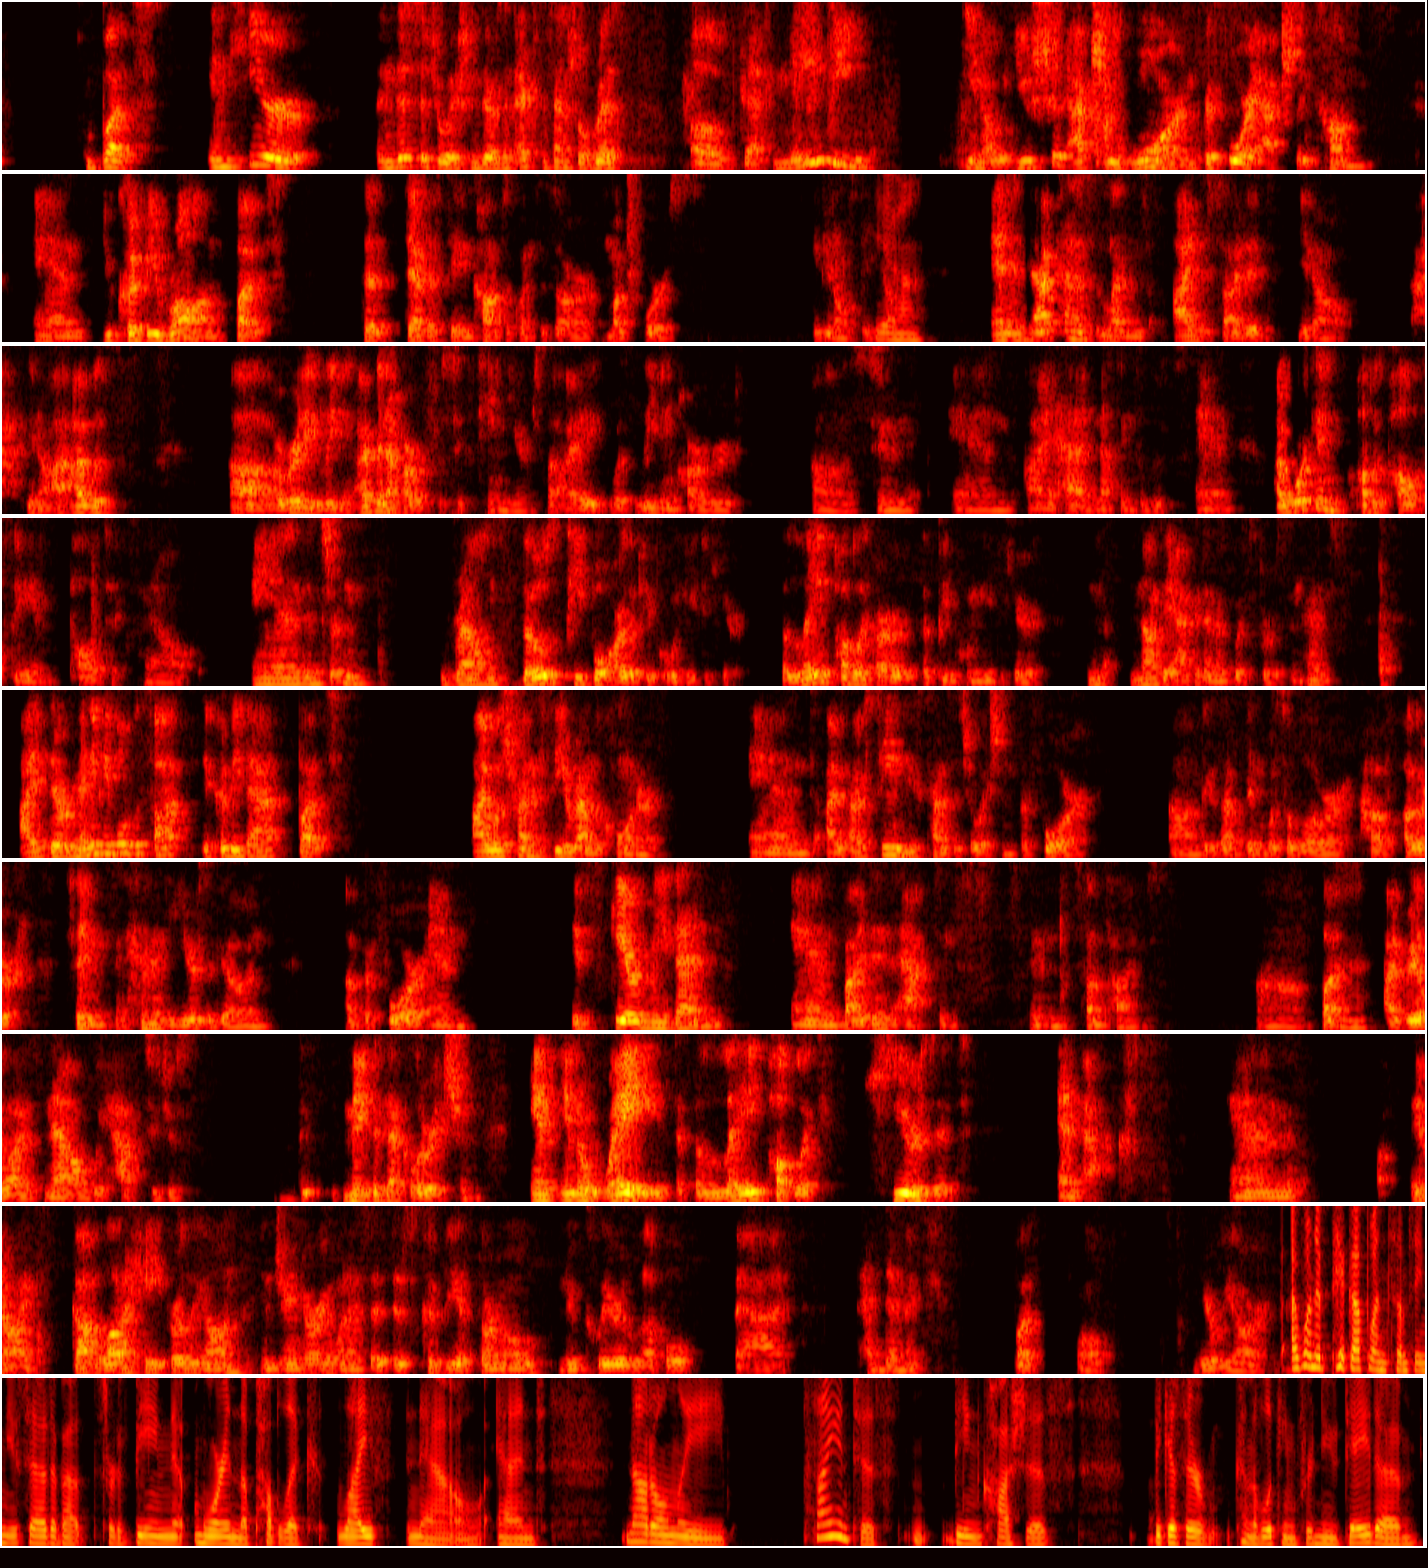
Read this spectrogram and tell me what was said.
but in here, in this situation, there's an existential risk of that maybe, you know, you should actually warn before it actually comes. And you could be wrong, but the devastating consequences are much worse if you don't speak yeah. up. And in that kind of lens, I decided, you know, you know, I, I was uh, already leaving. I've been at Harvard for 16 years, but I was leaving Harvard uh, soon, and I had nothing to lose. And I work in public policy and politics now, and in certain realms, those people are the people who need to hear it. The lay public are the people who need to hear it, not the academic whispers. And hence, I there were many people who thought it could be bad, but I was trying to see around the corner, and I've, I've seen these kind of situations before um, because I've been whistleblower of other things many years ago and uh, before, and it scared me then, and but I didn't act in, in sometimes. Um, but uh-huh. I realize now we have to just make a declaration and in a way that the lay public hears it and acts. And, you know, I got a lot of hate early on in January when I said this could be a thermonuclear level bad pandemic. But, well, here we are. I want to pick up on something you said about sort of being more in the public life now and not only scientists being cautious because they're kind of looking for new data,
